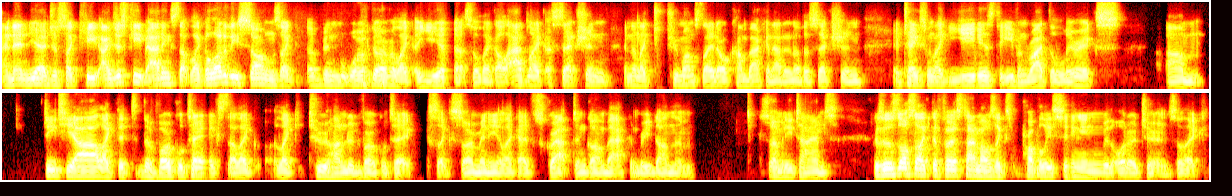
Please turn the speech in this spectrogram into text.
And then yeah just like keep i just keep adding stuff. Like a lot of these songs like have been worked over like a year so like i'll add like a section and then like two months later i'll come back and add another section. It takes me like years to even write the lyrics. Um DTR, like the the vocal takes are like like 200 vocal takes, like so many. Like I've scrapped and gone back and redone them so many times because it was also like the first time I was like properly singing with auto tune. So like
